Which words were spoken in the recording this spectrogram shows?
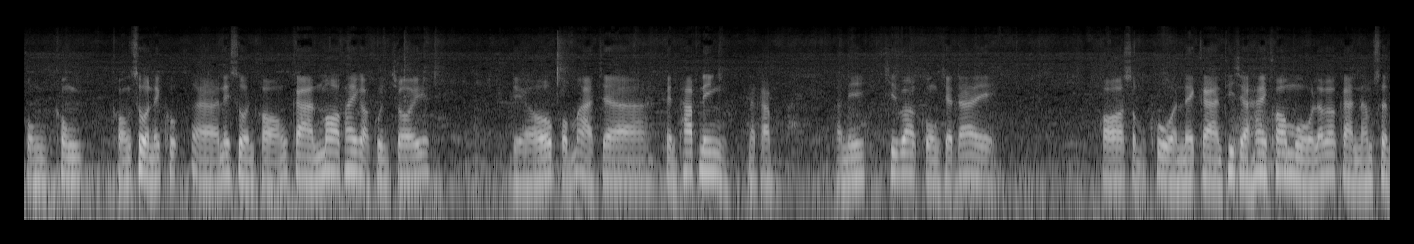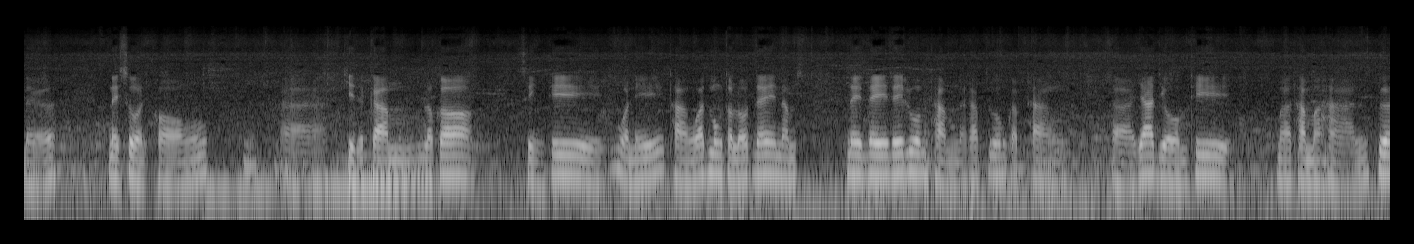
คงคงของส่วนในในส่วนของการมอบให้กับคุณโจยเดี๋ยวผมอาจจะเป็นภาพนิ่งนะครับ อันนี้คิดว่าคงจะได้พอสมควรในการที่จะให้ข้อมูลแล้วก็การนำเสนอในส่วนของอกิจกรรมแล้วก็สิ่งที่วันนี้ทางวัดมงตลดได้นำได้ได้ได้ร่วมทำนะครับ ร่วมกับทาง ญาติโยมที่มาทำอาหารเพื่อ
